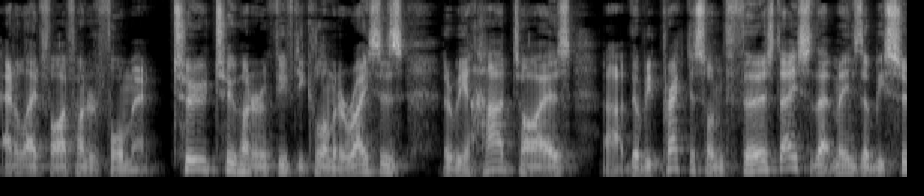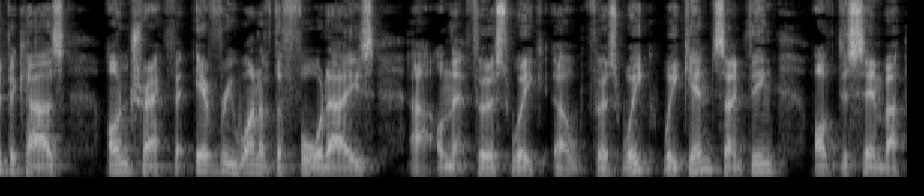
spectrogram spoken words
Adelaide 500 format. Two 250 kilometre races. It'll be hard tyres. Uh, there'll be practice on Thursday, so that means there'll be supercars on track for every one of the four days uh, on that first week, uh, first week, weekend, same thing of December.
